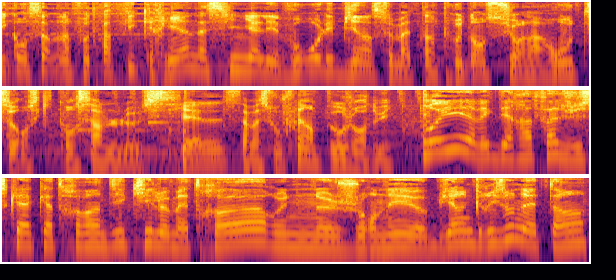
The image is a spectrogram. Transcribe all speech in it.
qui concerne l'infotrafic, rien à signaler. Vous roulez bien ce matin. Prudence sur la route. En ce qui concerne le ciel, ça va souffler un peu aujourd'hui. Oui, avec des rafales jusqu'à 90 km heure. Une journée bien grisonnette. Hein.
